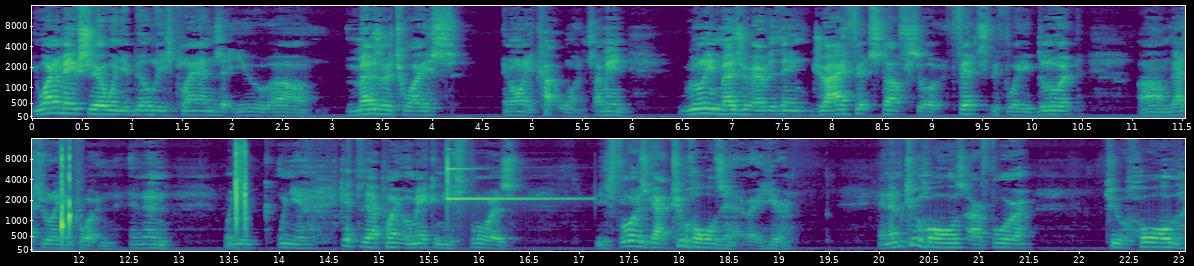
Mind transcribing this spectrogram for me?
You want to make sure when you build these plans that you uh, measure twice and only cut once. I mean, really measure everything, dry fit stuff so it fits before you glue it. Um, that's really important. And then when you when you get to that point we're making these floors, these floors got two holes in it right here. And them two holes are for to hold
